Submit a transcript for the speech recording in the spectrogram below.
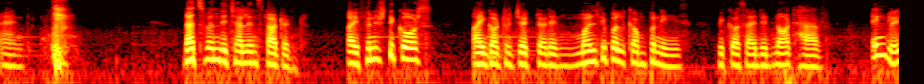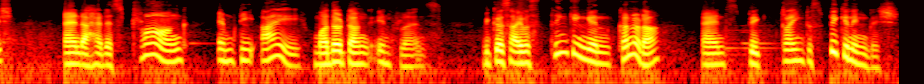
and that's when the challenge started. I finished the course, I got rejected in multiple companies because I did not have English. And I had a strong MTI mother tongue influence because I was thinking in Kannada and speak, trying to speak in English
